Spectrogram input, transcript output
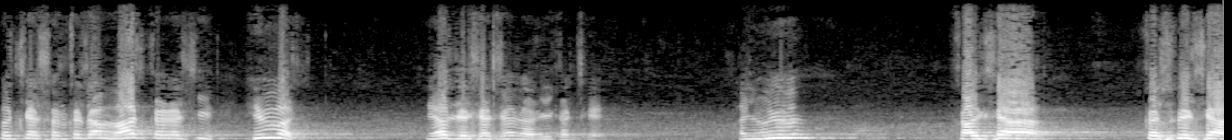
पण त्या संकटावर मात करण्याची हिंमत या देशाच्या नागरिकांची आहे. आणि म्हणून कालच्या काश्मीरच्या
